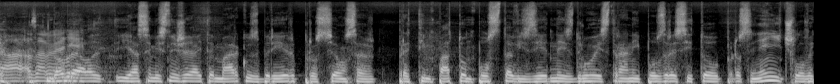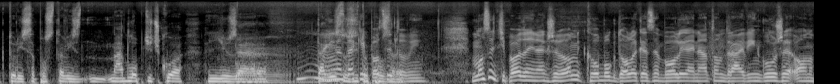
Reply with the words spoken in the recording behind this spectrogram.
A, a Dobre, ale ja si myslím, že aj ten Markus Brier, proste on sa pred tým patom postaví z jednej, z druhej strany, pozrie si to, proste není človek, ktorý sa postaví nad loptičku a hneď ju zahra. Takisto no, si taký to pozrie. pocitový. Musím ti povedať inak, že veľmi klobúk dole, keď sme boli aj na tom drivingu, že on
